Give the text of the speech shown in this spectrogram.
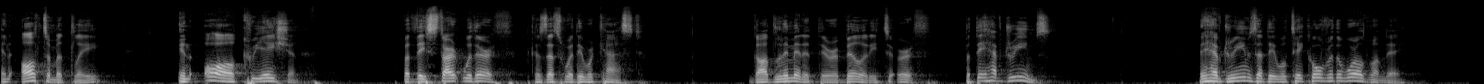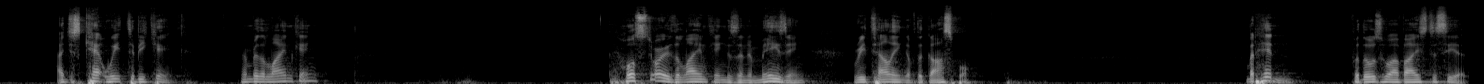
and ultimately in all creation. But they start with earth because that's where they were cast. God limited their ability to earth. But they have dreams. They have dreams that they will take over the world one day. I just can't wait to be king. Remember the Lion King? The whole story of the Lion King is an amazing retelling of the gospel, but hidden for those who have eyes to see it.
